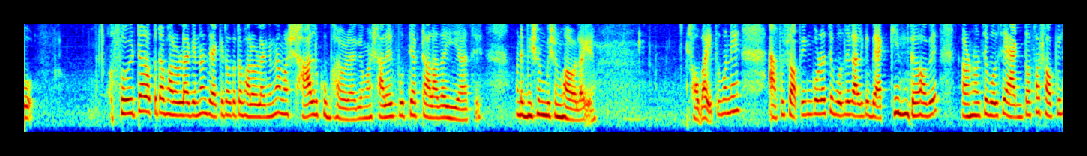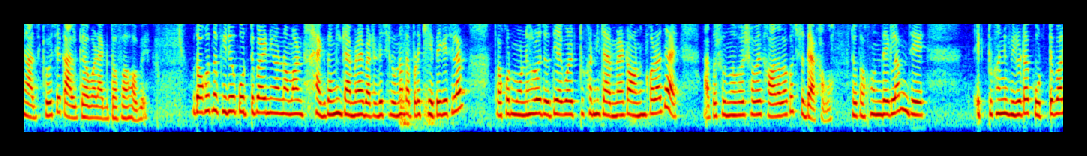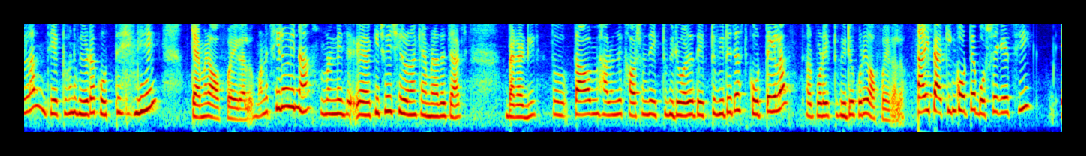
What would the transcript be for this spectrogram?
সোয়েটার অতটা ভালো লাগে না, জ্যাকেট অতটা ভালো লাগে না, আমার শাল খুব ভালো লাগে, আমার শালের প্রতি একটা আলাদা ইয়ে আছে মানে ভীষণ ভীষণ ভালো লাগে। সবাই তো মানে এত শপিং করেছে বলছে কালকে ব্যাগ কিনতে হবে, কারণ হচ্ছে বলছে এক দফা শপিং আজকে হয়েছে, কালকে আবার এক দফা হবে। তো তখন তো ভিডিও করতে পারিনি, কারণ আমার একদমই ক্যামেরায় ব্যাটারি ছিল না, তারপরে খেতে গেছিলাম, তখন মনে হলো যদি একবার একটুখানি ক্যামেরাটা অন করা যায়, এত সুন্দরভাবে সবাই খাওয়া দাওয়া করছে দেখাবো। তো তখন দেখলাম যে একটুখানি ভিডিওটা করতে পারলাম, যে একটুখানি ভিডিওটা করতে গিয়ে ক্যামেরা অফ হয়ে গেল। মানে ছিলই না মানে কিছুই ছিল না ক্যামেরাতে চার্জ ব্যাটারির তো তাও আমি ভাবলাম যে খাওয়ার সময় একটু ভিডিও করা যায় তো একটু ভিডিও জাস্ট করতে গেলাম, তারপরে একটু ভিডিও করে অফ হয়ে গেল। তাই প্যাকিং করতে বসে গেছি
